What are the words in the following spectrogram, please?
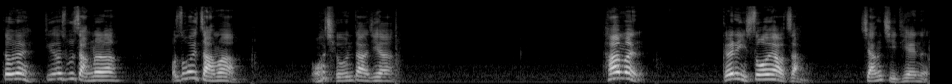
对不对？今天是不是涨了？我说会涨嘛？我请问大家。他们跟你说要涨，讲几天了？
